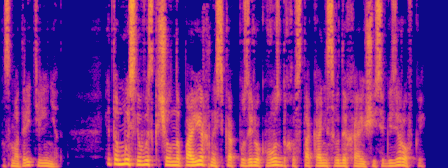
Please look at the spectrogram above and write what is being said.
Посмотреть или нет. Эта мысль выскочила на поверхность, как пузырек воздуха в стакане с выдыхающейся газировкой.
